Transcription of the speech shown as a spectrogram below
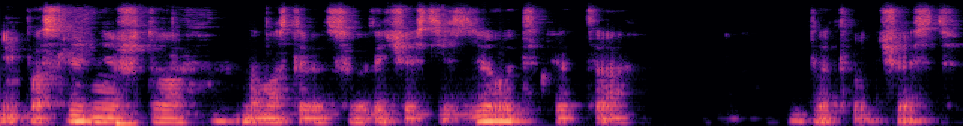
И последнее, что нам остается в этой части сделать, это вот эта вот часть.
